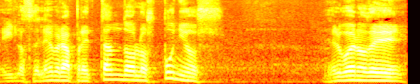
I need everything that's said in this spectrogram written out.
Ahí lo celebra apretando los puños. El bueno de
